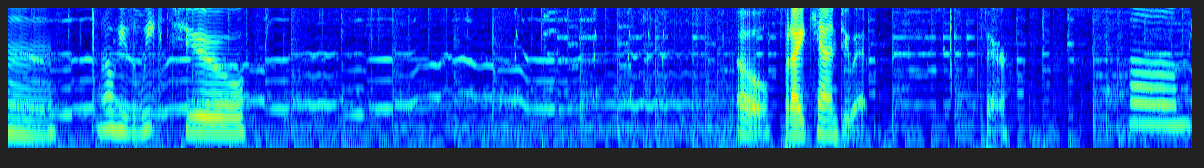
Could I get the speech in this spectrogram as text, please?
Hmm. Oh, he's weak to. Oh, but I can do it. It's fair. Um.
